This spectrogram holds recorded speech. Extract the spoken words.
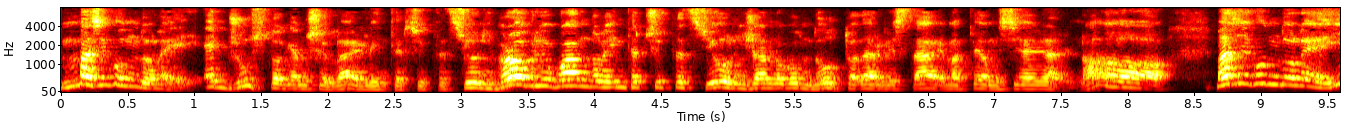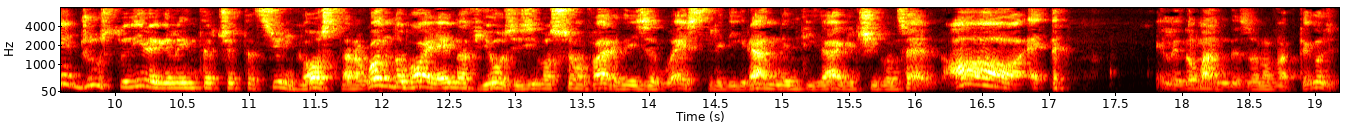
ma secondo lei è giusto cancellare le intercettazioni proprio quando le intercettazioni ci hanno condotto ad arrestare Matteo Messina? No, ma secondo lei è giusto dire che le intercettazioni costano quando poi ai mafiosi si possono fare dei sequestri di grande entità che ci consentono? No! E, e le domande sono fatte così,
